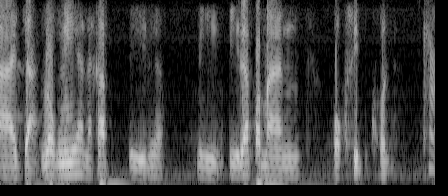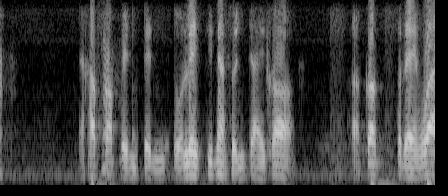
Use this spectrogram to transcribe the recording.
ตายจากโรคนี้นะครับปีเนี้ยมีปีละประมาณหกสิบคนค่ะนะครับค่ะก็เป็นเป็นตัวเลขที่น่าสนใจก็เอ่อก็แสดงว่า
